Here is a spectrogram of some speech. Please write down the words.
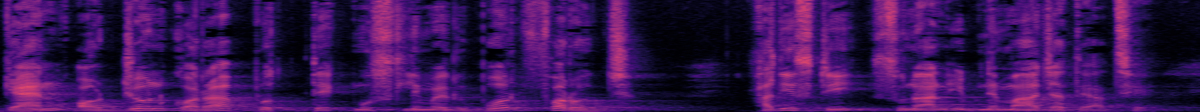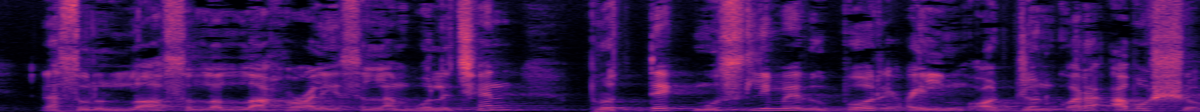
জ্ঞান অর্জন করা প্রত্যেক মুসলিমের উপর ফরজ। হাদিসটি সুনান ইবনে মাজাতে আছে। রাসুল্লাহ সাল্লাহ আলি সাল্লাম বলেছেন, প্রত্যেক মুসলিমের উপর ইলম অর্জন করা আবশ্যক।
